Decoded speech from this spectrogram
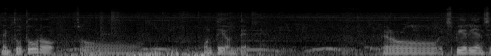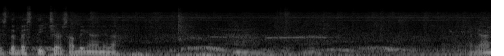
nagtuturo, so unti-unti. Pero experience is the best teacher, sabi nga nila. Hmm. Ayan,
